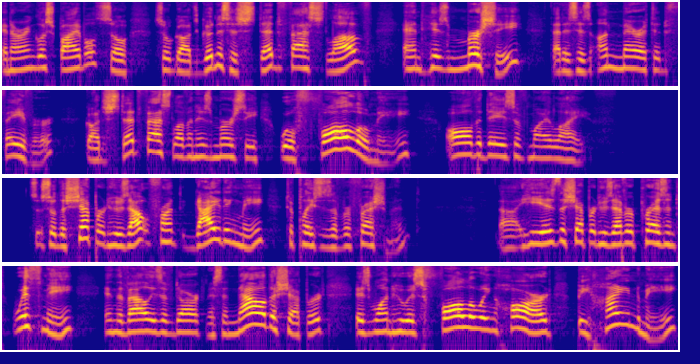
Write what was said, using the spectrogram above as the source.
in our English Bible. So, so God's goodness, his steadfast love, and his mercy, that is his unmerited favor, God's steadfast love and his mercy will follow me all the days of my life. So, so the shepherd who's out front guiding me to places of refreshment, uh, he is the shepherd who's ever present with me in the valleys of darkness. And now the shepherd is one who is following hard behind me,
